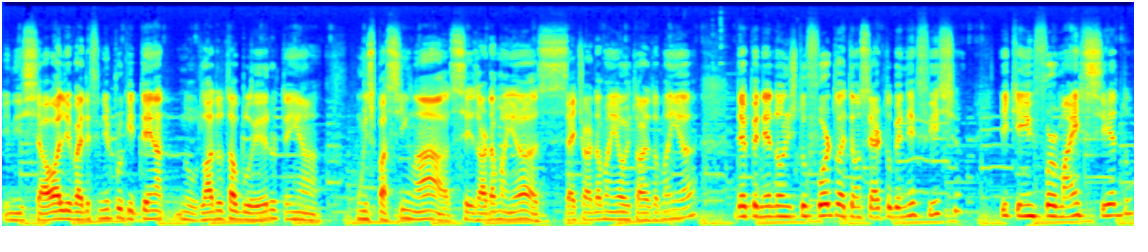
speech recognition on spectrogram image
inicial, ele vai definir porque tem na- no lado do tabuleiro tem a- um espacinho lá, às 6 horas da manhã, às 7 horas da manhã, 8 horas da manhã. Dependendo de onde tu for, tu vai ter um certo benefício. E quem for mais cedo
